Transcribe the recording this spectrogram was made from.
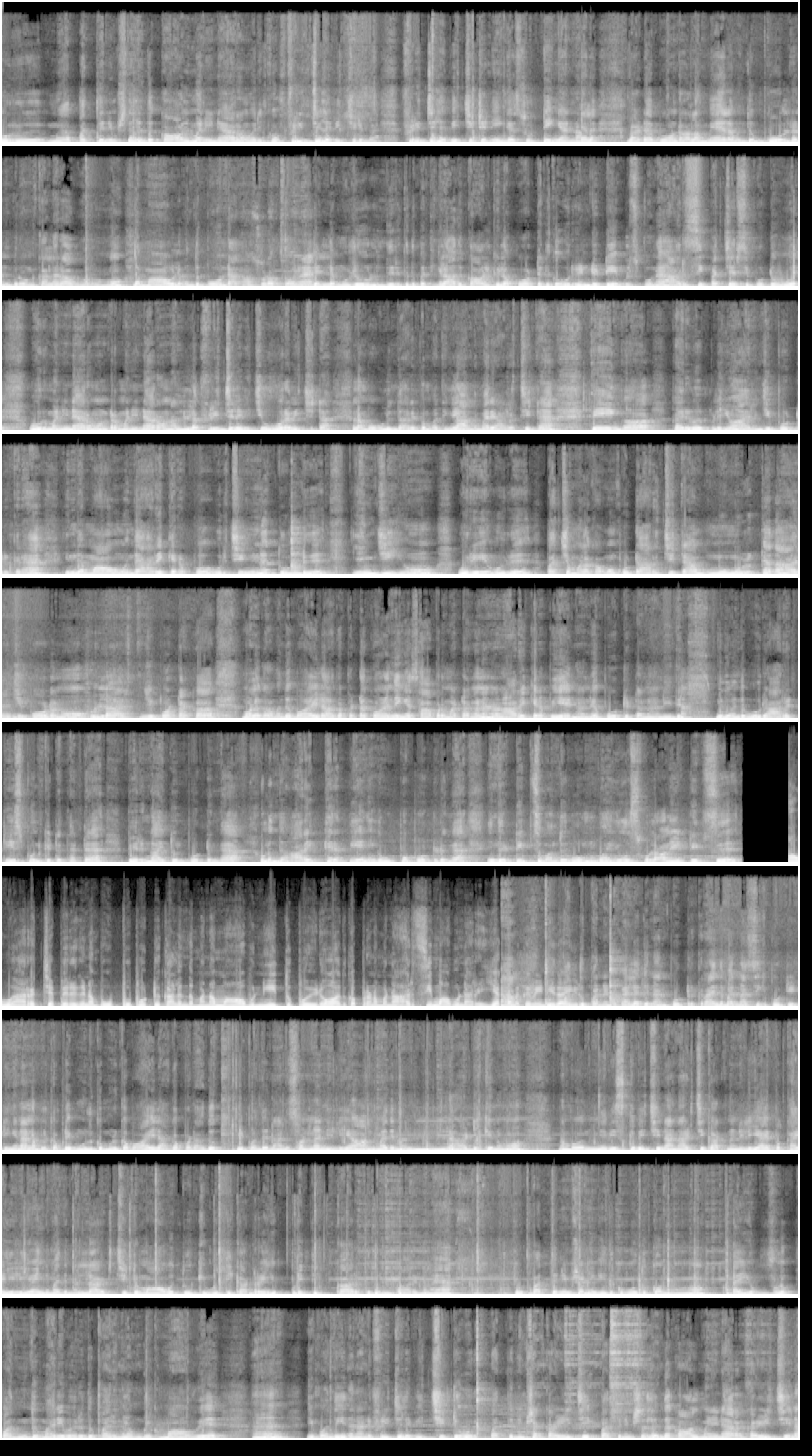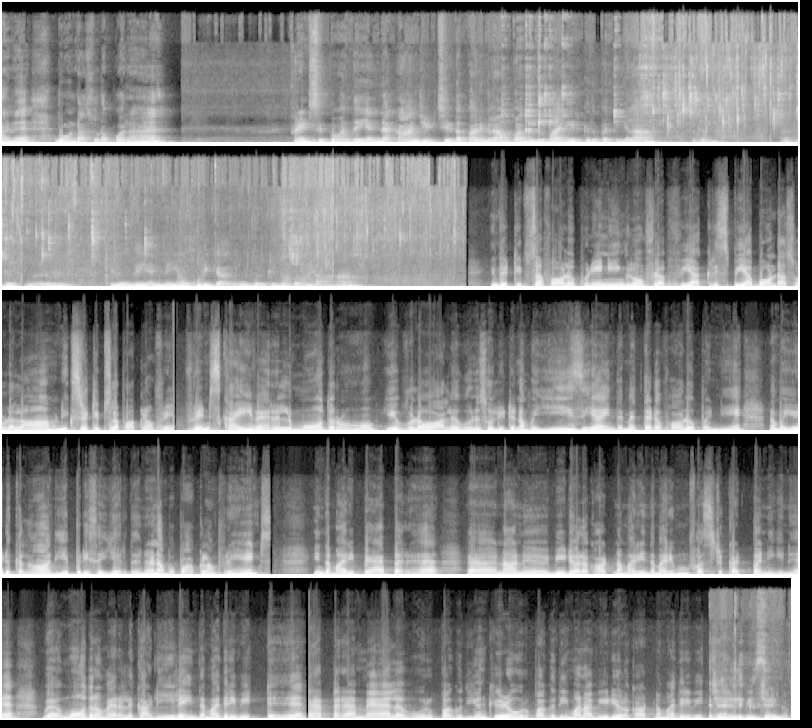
ஒரு பத்து நிமிஷத்துலேருந்து கால் மணி நேரம் வரைக்கும் ஃப்ரிட்ஜில் வச்சுடுங்க. ஃப்ரிட்ஜில் வச்சுட்டு நீங்கள் சுட்டிங்கன்னா மேலே வடை போண்டாலாம் மேலே வந்து கோல்டன் ப்ரௌன் கலராக வரும். இந்த மாவில் வந்து போண்டா தான் சுட போகிறேன் வெள்ளை முழு உளுந்து இருக்குது பார்த்தீங்களா அது கால் கிலோ போட்டதுக்கு ஒரு ரெண்டு டேபிள் ஸ்பூனு அரிசி பச்சரிசி போட்டு ஒரு மணி நேரம் ஒன்றரை மணி நேரம் நல்லா ஃப்ரிட்ஜில் வச்சு ஊற வச்சுட்டேன். நம்ம உளுந்து அரைப்போம் பார்த்தீங்களா அந்த மாதிரி அரைச்சிட்டேன். தேங்காய் கருவேப்பிலையும் அரிஞ்சு போட்டிருக்கிறேன். இந்த மாவு வந்து அரைக்கிறப்போ ஒரு சின்ன துண்டு இஞ்சியும் ஒரே ஒரு பச்சை மிளகாவும் போட்டு அரைச்சிட்டேன் மு- முழுக்க தான் அரிஞ்சு போடணும். ஃபுல்லாக அரிஞ்சு போட்டாக்கா மிளகா வந்து பாயில் ஆகப்பட்டால் குழந்தைங்க சாப்பிட மாட்டாங்கன்னு நான் அரைக்கிறப்பயே நான் போட்டுட்டேன் நான் இது. இது வந்து ஒரு அரை டீஸ்பூன் கிட்டத்தட்ட பெருங்காயத்தூள் போட்டுங்க. உளுந்து அரைக்கிறப்பயே நீங்கள் உப்பு போட்டுடுங்க. இந்த டிப்ஸ் வந்து ரொம்ப யூஸ்ஃபுல்லான டிப்ஸு மாவு அரைச்ச பிறகு நம்ம உப்பு போட்டு கலந்தோம்னா மாவு நீத்து போயிடும். அதுக்கப்புறம் நம்ம அரிசி மாவு நிறைய கலக்க வேண்டியதாக இருக்கும். பன்னெண்டு மிளகு நான் போட்டிருக்கிறேன். இந்த மாதிரி நசுக்கி போட்டுட்டிங்கன்னா நம்மளுக்கு அப்படியே முழுக்க முழுக்க வாயில் அகப்படாது இப்போ வந்து நான் சொன்னேன் இல்லையா அந்த மாதிரி நல்லா அடிக்கணும். நம்ம விஸ்கு வச்சு நான் அடித்து காட்டினேன் இல்லையா இப்போ கையிலையும் இந்த மாதிரி நல்லா அடிச்சிட்டு மாவை தூக்கி ஊற்றி காட்டுறேன். எப்படி திக்காக இருக்குதுன்னு பாருங்களேன். ஒரு பத்து நிமிஷம் நீங்கள் இதுக்கு ஒதுக்கணும். எவ்வளோ பந்து மாதிரி வருது பாருங்களேன் உங்களுக்கு மாவு. இப்போ வந்து இதை நான் ஃப்ரிட்ஜில் வச்சுட்டு ஒரு பத்து நிமிஷம் கழித்து பத்து நிமிஷத்துலேருந்து கால் மணி நேரம் கழித்து நான் போண்டா சுட போகிறேன் ஃப்ரெண்ட்ஸ் இப்போ வந்து எண்ணெய் காஞ்சிடுச்சு. இதை பாருங்களேன் பந்து மாதிரி இருக்குது பார்த்தீங்களா? அப்புறம் அப்படியே இது- இது வந்து எண்ணெயும் குடிக்காது உங்களுக்கு இந்த போண்டா. இந்த டிப்ஸை ஃபாலோ பண்ணி நீங்களும் ஃப்ளஃபியாக கிறிஸ்பியாக போண்டா சுடலாம். நெக்ஸ்ட் டிப்ஸில் பார்க்கலாம் ஃப்ரெண்ட் ஃப்ரெண்ட்ஸ் கை விரல் மோதிரம் எவ்வளோ அளவுன்னு சொல்லிட்டு நம்ம ஈஸியாக இந்த மெத்தடை ஃபாலோ பண்ணி நம்ம எடுக்கலாம். அது எப்படி செய்யறதுன்னு நம்ம பார்க்கலாம் ஃப்ரெண்ட்ஸ் இந்த மாதிரி பேப்பரை நான் வீடியோவில் காட்டின மாதிரி இந்த மாதிரி ஃபஸ்ட்டு கட் பண்ணிக்கின்னு வ- மோதிரம் விரலுக்கு அடியில் இந்த மாதிரி விட்டு பேப்பரை மேலே ஒரு பகுதியும் கீழே ஒரு பகுதியுமா நான் வீடியோவில் காட்டின மாதிரி வச்சு friends.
